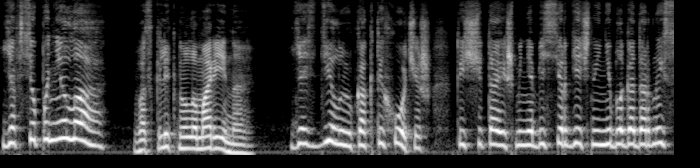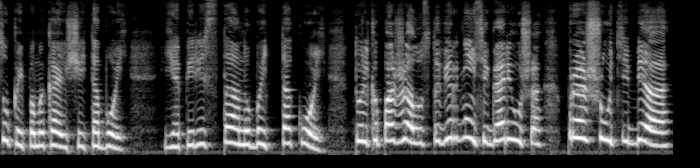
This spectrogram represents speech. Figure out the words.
«Я все поняла!» — воскликнула Марина. «Я сделаю, как ты хочешь. Ты считаешь меня бессердечной неблагодарной сукой, помыкающей тобой. Я перестану быть такой. Только, пожалуйста, вернись, Игорюша. Прошу тебя!»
